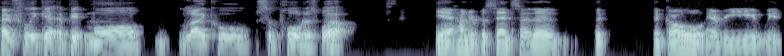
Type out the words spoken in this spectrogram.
hopefully get a bit more local support as well. Yeah, hundred percent. So the the the goal every year with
